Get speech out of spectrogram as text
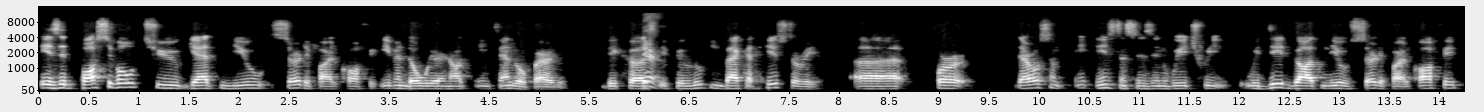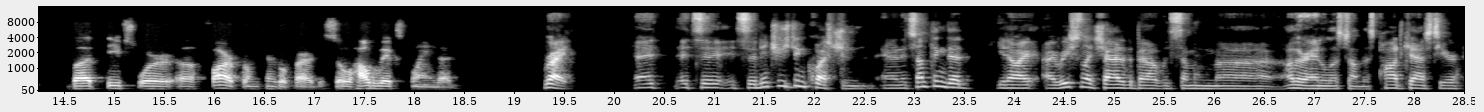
is it possible to get new certified coffee even though we are not in tenderable parity? Because yeah. if you're looking back at history, uh, for there are some instances in which we we did got new certified coffee, but thieves were uh, far from tenderable parity. So how do we explain that? Right. It, it's a it's an interesting question, and it's something that you know I, I recently chatted about with some uh, other analysts on this podcast here.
